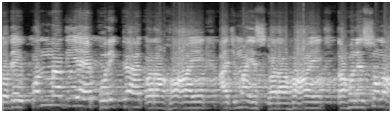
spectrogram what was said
যদি কন্যা দিয়ে পরীক্ষা করা হয় আজমাইশ করা হয়, তাহলে শোনো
